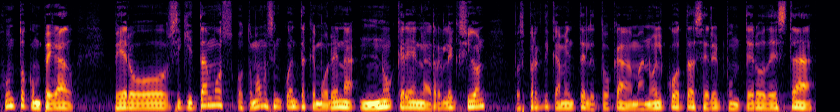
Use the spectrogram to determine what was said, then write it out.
junto con pegado. Pero si quitamos o tomamos en cuenta que Morena no cree en la reelección, pues prácticamente le toca a Manuel Cota ser el puntero de esta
